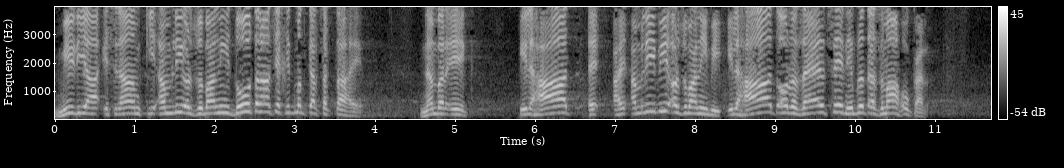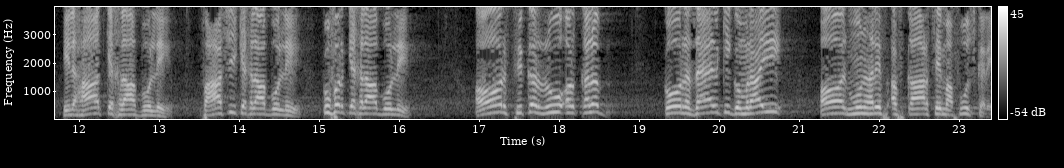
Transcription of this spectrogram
میڈیا اسلام کی عملی اور زبانی دو طرح سے خدمت کر سکتا ہے۔ نمبر ایک الحاد عملی بھی اور زبانی بھی۔ الحاد اور رضائل سے نبرت ازما ہو کر۔ الحاد کے خلاف بولے، فحاشی کے خلاف بولے۔ کفر کے خلاف بولے اور فکر روح اور قلب کو رضائل کی گمراہی اور منحرف افکار سے محفوظ کرے۔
